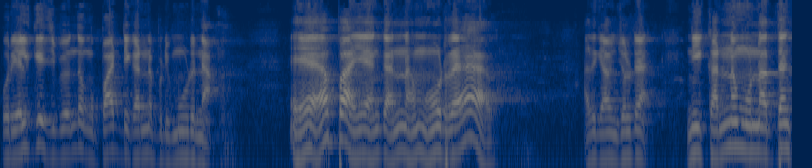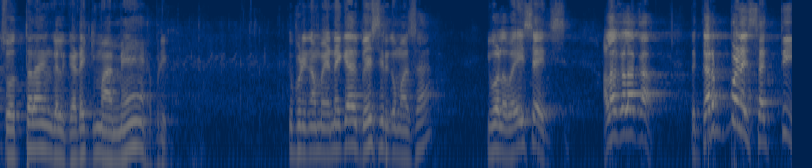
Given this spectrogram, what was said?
ஒரு எல்கேஜி போய் வந்து அவங்க பாட்டி கண்ணை இப்படி மூடுனா. ஏப்பா என் கண்ணை மூடுற? அதுக்கு அவன் சொல்கிறேன் நீ கண்ணை முன்னாத்தான் சொத்தெல்லாம் எங்களுக்கு கிடைக்குமாமே? அப்படி. இப்படி நம்ம என்னைக்காவது பேசியிருக்கோமா சார்? இவ்வளோ வயசாயிடுச்சு. அழகழகா இந்த கற்பனை சக்தி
